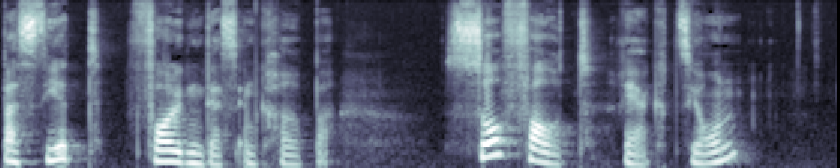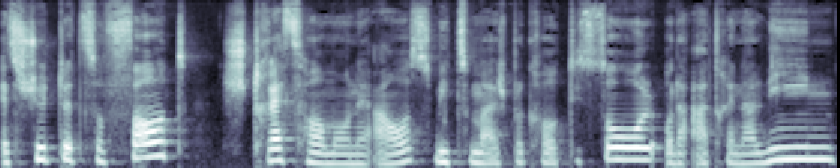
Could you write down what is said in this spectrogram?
passiert Folgendes im Körper. Sofort Reaktion. Es schüttet sofort Stresshormone aus, wie zum Beispiel Cortisol oder Adrenalin,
